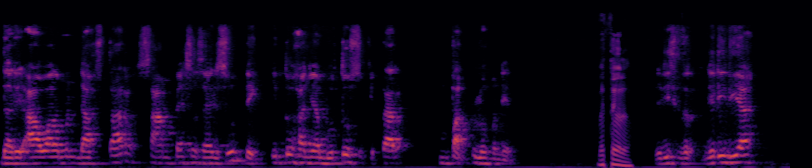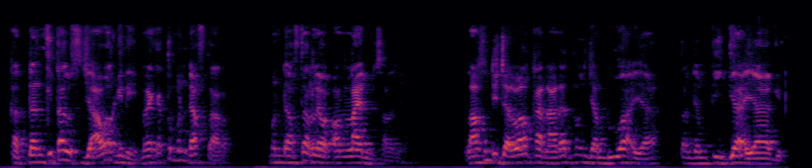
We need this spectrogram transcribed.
Dari awal mendaftar sampai selesai disuntik itu hanya butuh sekitar 40 menit. Betul. Jadi jadi dia dan kita sejak awal gini, mereka tuh mendaftar, mendaftar lewat online misalnya. Langsung dijadwalkan ada tentang jam 2 ya, tentang jam 3 ya gitu.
